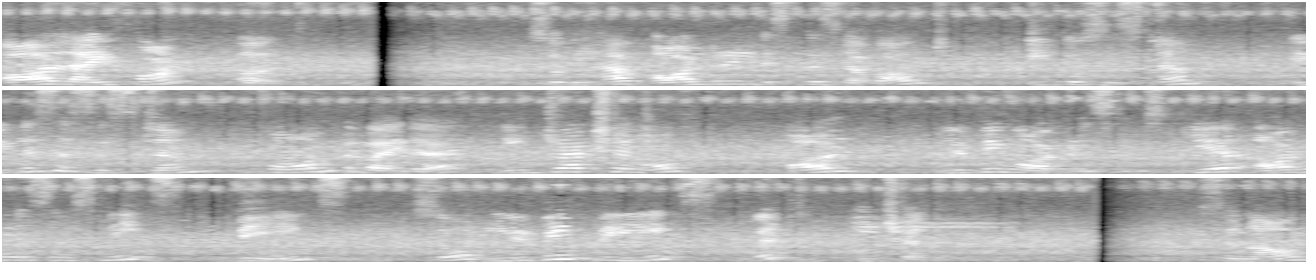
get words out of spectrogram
all life on earth. So, we have already discussed about ecosystem. It is a system formed by the interaction of all living organisms. Here, organisms means beings. So, living beings with each other. So, now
